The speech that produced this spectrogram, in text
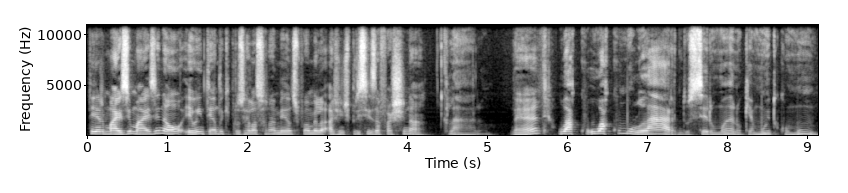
ter mais e mais. E não, eu entendo que para os relacionamentos, Pamela, a gente precisa faxinar. Claro. Né? O, o acumular do ser humano, que é muito comum,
